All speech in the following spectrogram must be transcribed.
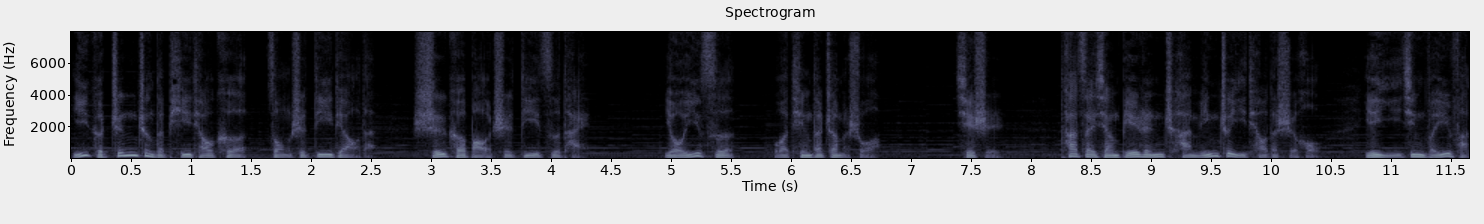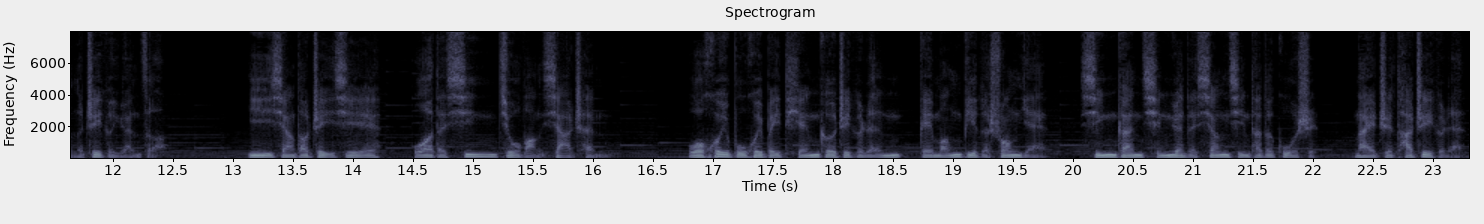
一个真正的皮条客总是低调的，时刻保持低姿态。有一次，我听他这么说：“其实，他在向别人阐明这一条的时候。”也已经违反了这个原则。一想到这些，我的心就往下沉。我会不会被田哥这个人给蒙蔽了双眼，心甘情愿地相信他的故事，乃至他这个人？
